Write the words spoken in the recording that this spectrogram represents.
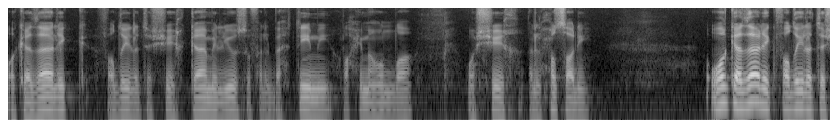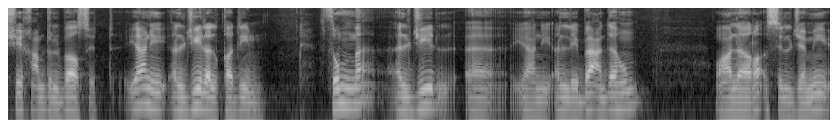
وكذلك فضيلة الشيخ كامل يوسف البهتيمي رحمه الله والشيخ الحصري. وكذلك فضيلة الشيخ عبد الباسط يعني الجيل القديم. ثم الجيل آه، يعني اللي بعدهم وعلى رأس الجميع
